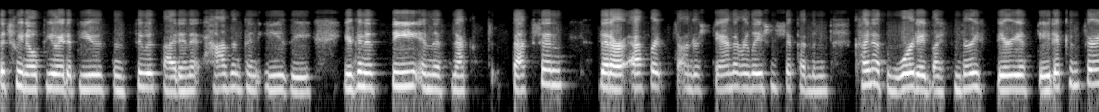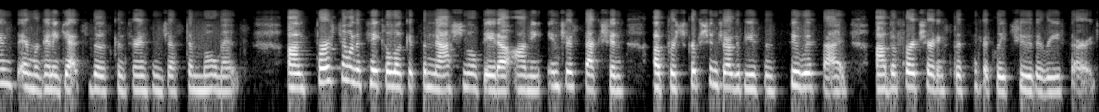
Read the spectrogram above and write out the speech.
between opioid abuse and suicide, and it hasn't been easy. You're going to see in this next that our efforts to understand the relationship have been kind of thwarted by some very serious data concerns, and we're going to get to those concerns in just a moment. Um, first, I want to take a look at some national data on the intersection of prescription drug abuse and suicide uh, before turning specifically to the research.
